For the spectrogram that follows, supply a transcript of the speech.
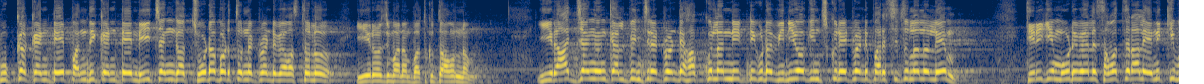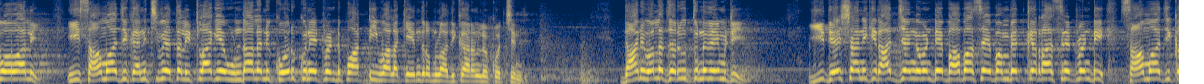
కుక్క కంటే పంది కంటే నీచంగా చూడబడుతున్నటువంటి వ్యవస్థలో ఈరోజు మనం బతుకుతా ఉన్నాం. ఈ రాజ్యాంగం కల్పించినటువంటి హక్కులన్నింటినీ కూడా వినియోగించుకునేటువంటి పరిస్థితులలో లేం. తిరిగి మూడు వేల సంవత్సరాలు ఎనిక్కిపోవాలి ఈ సామాజిక అణిచివేతలు ఇట్లాగే ఉండాలని కోరుకునేటువంటి పార్టీ వాళ్ళ కేంద్రంలో అధికారంలోకి వచ్చింది. దానివల్ల జరుగుతున్నది ఏమిటి? ఈ దేశానికి రాజ్యాంగం అంటే బాబాసాహెబ్ అంబేద్కర్ రాసినటువంటి సామాజిక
